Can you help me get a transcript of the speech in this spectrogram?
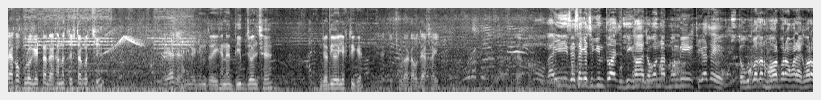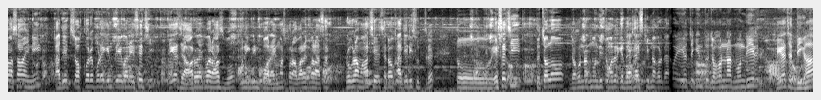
দেখো, পুরো গেটটা দেখানোর চেষ্টা করছি। ঠিক আছে? কিন্তু এইখানে দ্বীপ জ্বলছে, যদিও ইলেকট্রিকে। একটু চূড়াটাও দেখাই। দেখো। গাইস এসে গেছি কিন্তু আজ দীঘা জগন্নাথ মন্দির, ঠিক আছে? তো উদ্বোধন হওয়ার পর আমার একবারও আসা হয়নি। কাজের চক করে পড়ে কিন্তু এবার এসেছি, ঠিক আছে? আরও একবার আসব অনেক দিন পর, এক মাস পর আবার একবার আসার প্রোগ্রাম আছে, সেটাও কাজেরই সূত্রে। তো এসেছি। তো চলো জগন্নাথ মন্দির তোমাদেরকে দেখাই স্কিপ না করে দেখো। এই হচ্ছে কিন্তু জগন্নাথ মন্দির ঠিক আছে? দীঘা।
